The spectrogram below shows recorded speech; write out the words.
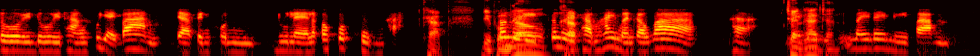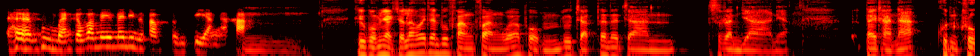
โดยโดยทางผู้ใหญ่บ้านจะเป็นคนดูแลแล้วก็ควบคุมค่ะ ครับ เดี๋ยวผมก็เลยก็เลยทำให้เหมือนกับว่าค่ะ เชิญท่านอาจารย์ ไม่ได้มีความ เหมือนกับว่าไม่ไม่ได้มีความสุ่มเสี่ยงอะค่ะคือผมอยากจะเล่าให้ท่านผู้ฟังฟังว่าผมรู้จักท่านอาจารย์สรัญญาเนี่ยในฐานะคุณครู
